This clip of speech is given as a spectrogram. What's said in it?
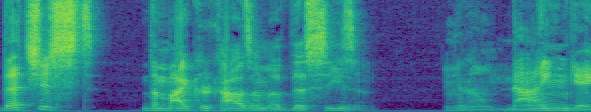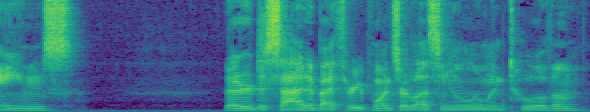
that's just the microcosm of this season. You know, nine games that are decided by three points or less, and you only win two of them.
